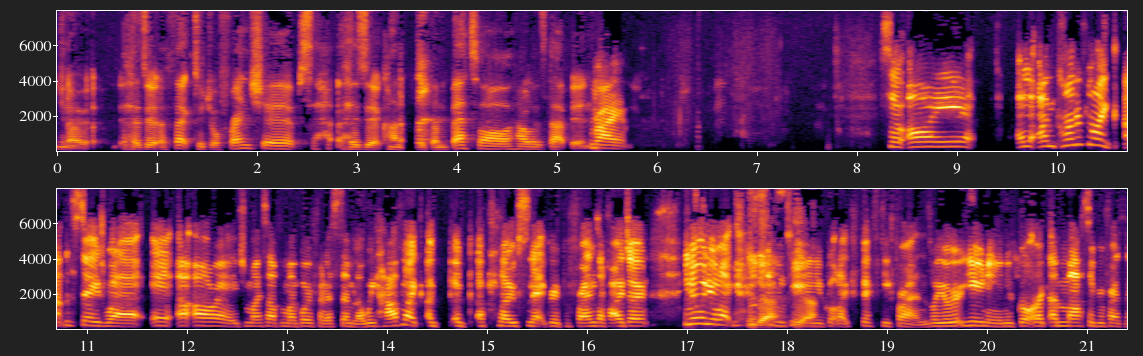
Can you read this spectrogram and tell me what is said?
you know, has it affected your friendships? Has it kind of made them better? How has that been? Right. So I, I'm kind of like at the stage where i at our age, myself and my boyfriend are similar. We have like a, a, a close knit group of friends. Like I don't, you know, when you're like Yeah, 17 yeah. and you've got like 50 friends, or you're at uni and you've got like a massive group of friends.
